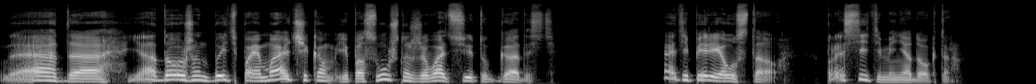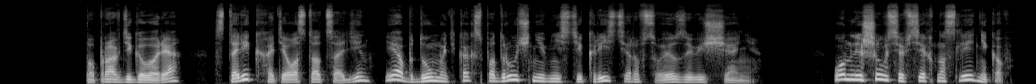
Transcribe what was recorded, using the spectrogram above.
Да, да, я должен быть поймальчиком и послушно жевать всю эту гадость. А теперь я устал. Простите меня, доктор. По правде говоря, старик хотел остаться один и обдумать, как сподручнее внести Кристера в свое завещание. Он лишился всех наследников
